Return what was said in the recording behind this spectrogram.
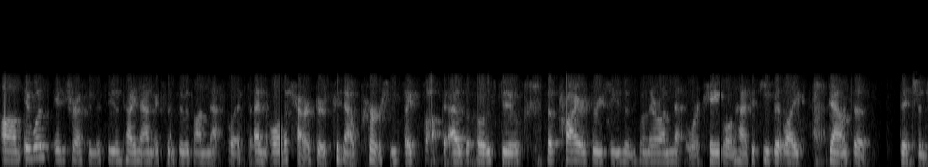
Um, it was interesting to see the dynamic since it was on Netflix and all the characters could now curse and say fuck as opposed to the prior three seasons when they were on network cable and had to keep it like down to bitch and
